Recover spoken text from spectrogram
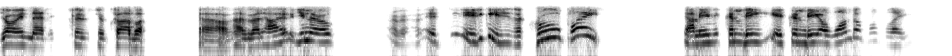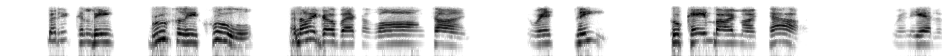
join that exclusive club. Uh, but I, you know, uh, it, it is a cruel place. I mean, it can be it can be a wonderful place, but it can be brutally cruel. And I go back a long time with Ed who came by my tower when he had a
